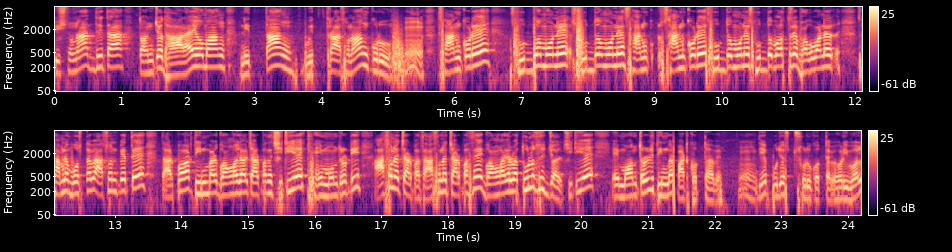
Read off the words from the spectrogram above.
বিষ্ণুনাধৃতা তঞ্চ ধারায়মাং নিত্যাং পবিত্রাসনং কুরু। স্নান করে শুদ্ধ মনে শুদ্ধ মনে স্নান স্নান করে শুদ্ধ মনে শুদ্ধ বস্ত্রে ভগবানের সামনে বসতে হবে আসন পেতে। তারপর তিনবার গঙ্গা জল চারপাশে ছিটিয়ে এই মন্ত্রটি আসনের চারপাশে আসনের চারপাশে গঙ্গা জল বা তুলসীর জল ছিটিয়ে এই মন্ত্রটি তিনবার পাঠ করতে হবে। দিয়ে পুজো শুরু করতে হবে। হরি বল।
